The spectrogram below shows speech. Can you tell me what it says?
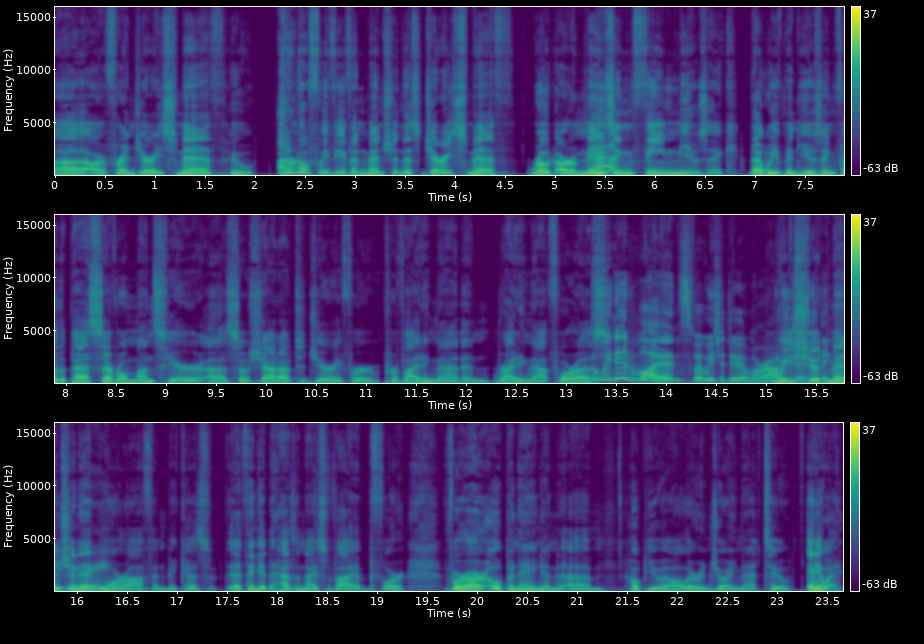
uh, our friend Jerry Smith, who I don't know if we've even mentioned this. Jerry Smith wrote our amazing theme music that we've been using for the past several months here. Uh, so shout out to Jerry for providing that and writing that for us. we did once, but we should do it more often. We should Thank you, mention it more often because I think it has a nice vibe for for our opening, and um, hope you all are enjoying that too. Anyway,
